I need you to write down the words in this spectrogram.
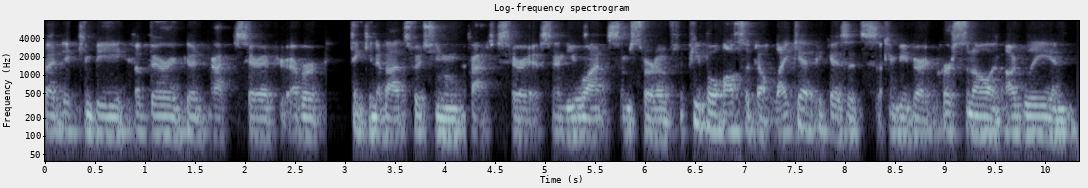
but it can be a very good practice area if you're ever thinking about switching practice areas and you want some sort of people also don't like it because it's it can be very personal and ugly and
